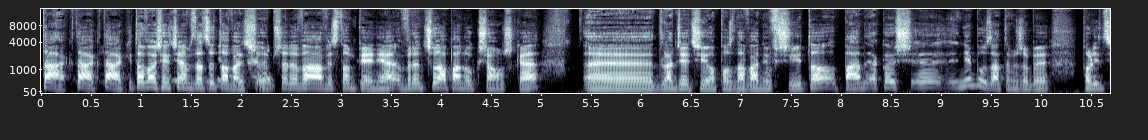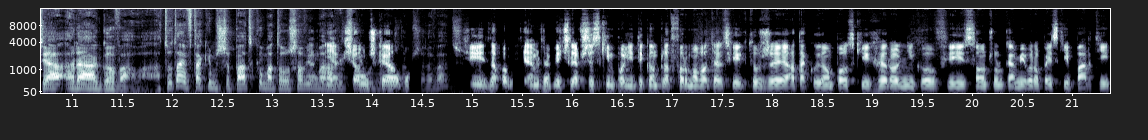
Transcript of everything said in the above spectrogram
Tak, tak, tak. I to właśnie chciałem zacytować. Przerywała wystąpienie, wręczyła panu książkę e, dla dzieci o poznawaniu wsi, to pan jakoś e, nie był za tym, żeby policja reagowała. A tutaj w takim przypadku Mateuszowi Morawieckiemu ja książkę o przerywać? Zapowiedziałem, że wyślę wszystkim politykom Platformy Obywatelskiej, którzy atakują polskich rolników i są członkami Europejskiej Partii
